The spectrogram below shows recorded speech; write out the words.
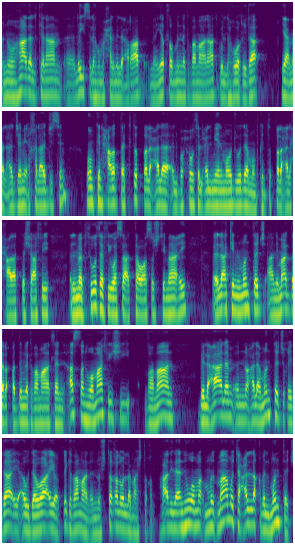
إنه هذا الكلام آه، ليس له محل من الإعراب. من يطلب منك ضمانات قل له هو غذاء يعمل على جميع خلايا الجسم. ممكن حضرتك تطلع على البحوث العلمية الموجودة ممكن تطلع على حالات تشافي المبثوثة في وسائل التواصل الاجتماعي. لكن المنتج يعني ما أقدر أقدم لك ضمانات لأن أصلا هو ما في شيء ضمان بالعالم إنه على منتج غذائي أو دوائي يعطيك ضمان إنه اشتغل ولا ما اشتغل. هذه لأن هو ما متعلق بالمنتج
